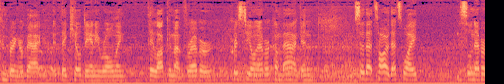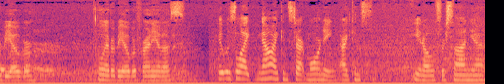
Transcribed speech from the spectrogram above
can bring her back. If they kill Danny Rolling, they lock him up forever. Christy will never come back, and so that's hard. That's why this will never be over. It'll never be over for any of us. It was like now I can start mourning. I can, you know, for Sonja.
